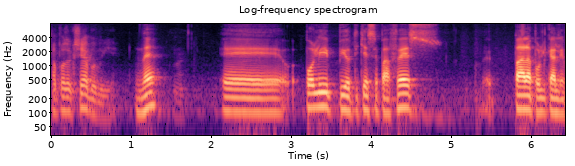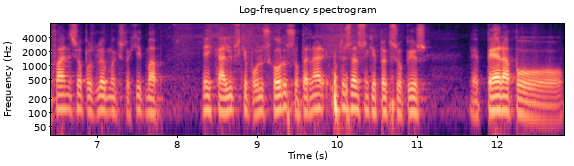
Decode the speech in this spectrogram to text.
Από δεξιά που πήγε. Ναι. Ε, πολύ ποιοτικές επαφές. Πάρα πολύ καλή εμφάνιση. Όπως βλέπουμε και στο heatmap, έχει καλύψει και πολλούς χώρους. Ο Περνάρη ούτως ή άλλως είναι και παίκτης ο οποίος πέρα από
